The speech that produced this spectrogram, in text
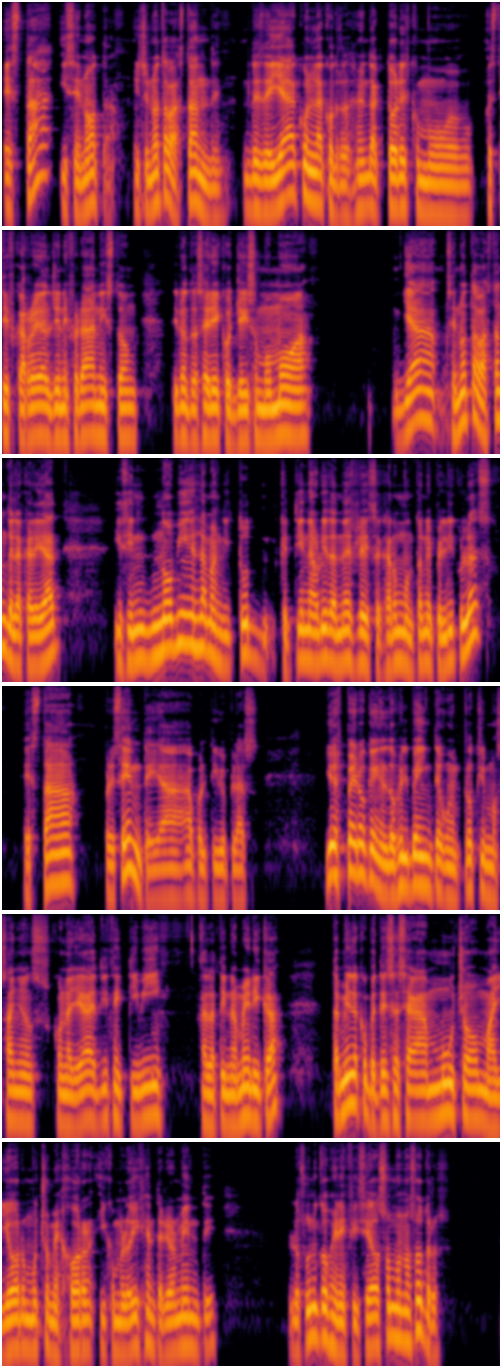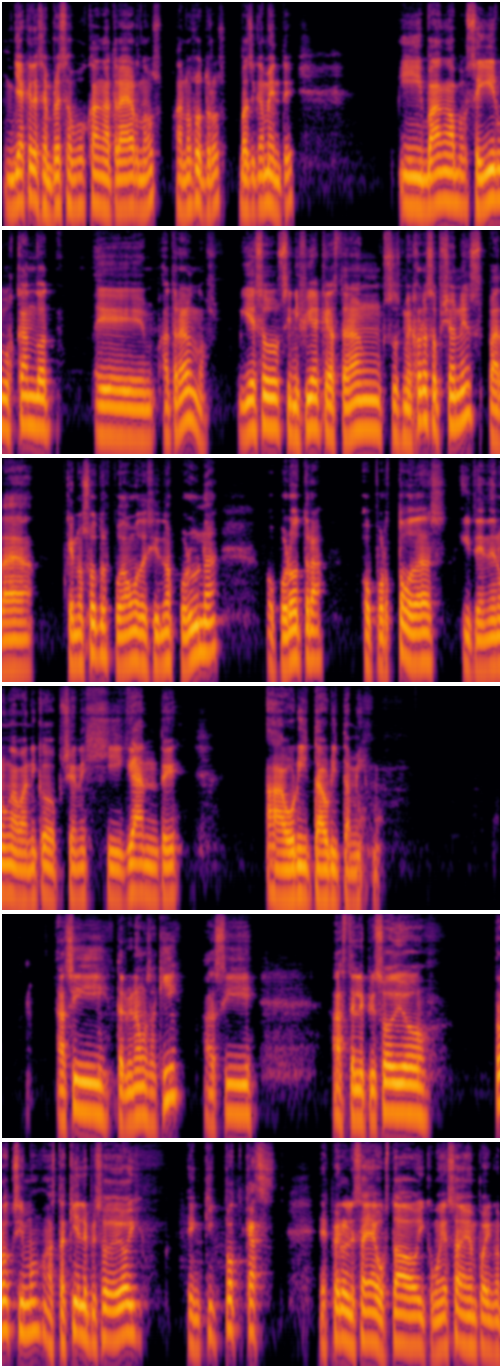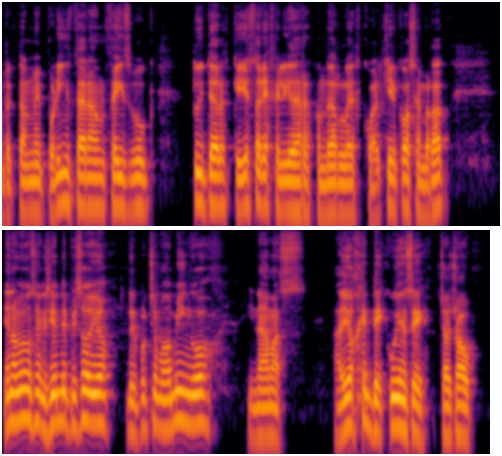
está y se nota, y se nota bastante. Desde ya con la contratación de actores como Steve Carell, Jennifer Aniston, tiene otra serie con Jason Momoa, ya se nota bastante la calidad. Y si no bien es la magnitud que tiene ahorita Netflix de sacar un montón de películas, está presente ya Apple TV Plus. Yo espero que en el 2020 o en próximos años, con la llegada de Disney TV a Latinoamérica, también la competencia se haga mucho mayor, mucho mejor. Y como lo dije anteriormente, los únicos beneficiados somos nosotros, ya que las empresas buscan atraernos a nosotros, básicamente, y van a seguir buscando eh, atraernos. Y eso significa que gastarán sus mejores opciones para que nosotros podamos decidirnos por una o por otra o por todas y tener un abanico de opciones gigante ahorita, ahorita mismo. Así terminamos aquí, así hasta el episodio próximo, hasta aquí el episodio de hoy en Kick Podcast. Espero les haya gustado y como ya saben pueden contactarme por Instagram, Facebook, Twitter, que yo estaría feliz de responderles cualquier cosa en verdad. Ya nos vemos en el siguiente episodio del próximo domingo y nada más. Adiós gente, cuídense. Chao, chao.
